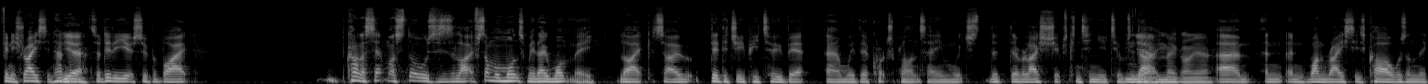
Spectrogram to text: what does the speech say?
finished racing, hadn't Yeah. it? So I did a year at Superbike. Kind of set my stalls as like if someone wants me, they want me. Like so, did the GP two bit um, with the Quattro Plant team, which the, the relationships continue till today. Yeah, mega, yeah. Um, and and one races, Carl was on the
